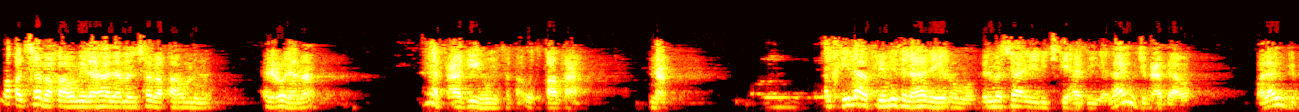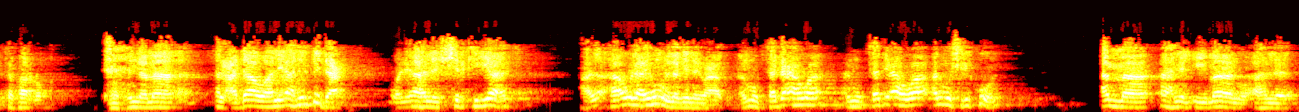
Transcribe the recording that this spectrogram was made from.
وقد سبقهم إلى هذا من سبقهم من العلماء. لا تعاديهم وتقاطعهم نعم. الخلاف في مثل هذه الأمور في المسائل الاجتهادية لا يوجب عداوة ولا يوجب تفرق. إنما العداوة لأهل البدع ولأهل الشركيات. هؤلاء هم الذين يعادون المبتدعة والمبتدعة والمشركون. أما أهل الإيمان وأهل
